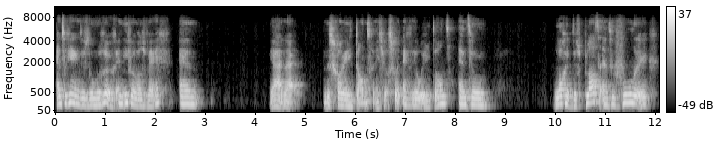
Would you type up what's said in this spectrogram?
En toen ging ik dus door mijn rug en Ivo was weg. En ja, nou, dat is gewoon irritant. Weet je wel, dat is gewoon echt heel irritant. En toen lag ik dus plat en toen voelde ik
